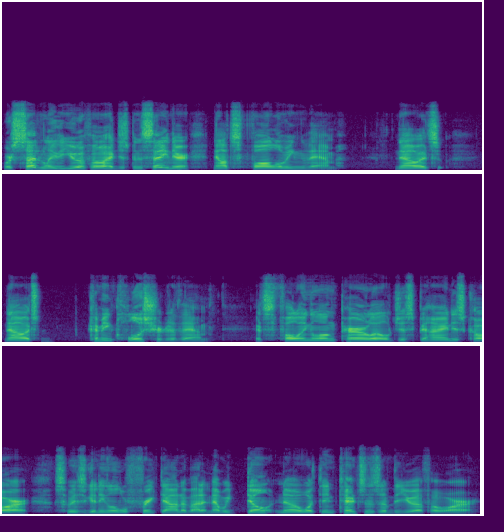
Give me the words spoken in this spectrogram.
where suddenly the UFO had just been sitting there, now it's following them. Now it's now it's coming closer to them. It's following along parallel just behind his car, so he's getting a little freaked out about it. Now, we don't know what the intentions of the UFO are,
